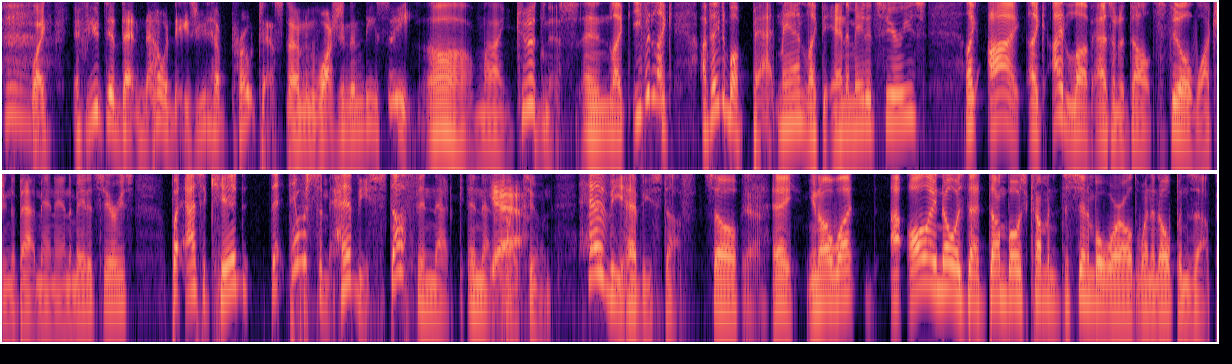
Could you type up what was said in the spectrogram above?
It's like if you did that nowadays, you'd have protests down in Washington D.C. Oh my goodness. And like even like I'm thinking about Batman, like the animated series. Like I like I love as an adult still watching the Batman animated series, but as a kid, th- there was some heavy stuff in that in that Yeah. cartoon. Heavy heavy stuff. So, Yeah. hey, you know what? I, all I know is that Dumbo's coming to Cinema World when it opens up.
